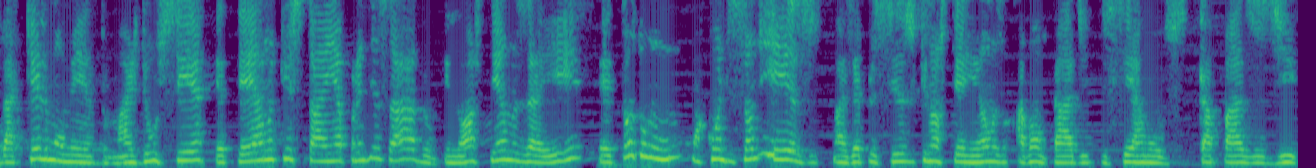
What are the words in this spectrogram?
daquele momento, mas de um ser eterno que está em aprendizado. E nós temos aí é, toda um, uma condição de êxito, mas é preciso que nós tenhamos a vontade de sermos capazes de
